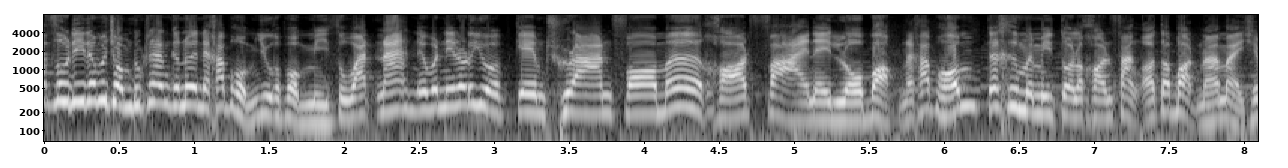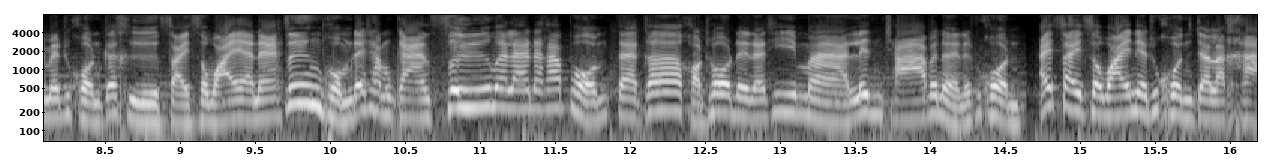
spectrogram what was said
บสวัสดีท่านผู้ชมทุกท่านกันด้วยนะครับผมอยู่กับผมมีสุวัสด์นะ ในวันนี้เราอยู่กับเกม Transformer c o d f i ใน Roblox นะครับผมก็คือมันมีตัวละครฝั่งออโตบอทมาใหม่ใช่ไหมทุกคนก็คือไซสวอะนะซึ่งผมได้ทำการซื้อมาแล้วนะครับผมแต่ก็ขอโทษเลยนะที่มาเล่นช้าไปหน่อยนะทุกคนไอ้ไซสไวเนี่ยทุกคนจะราคา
